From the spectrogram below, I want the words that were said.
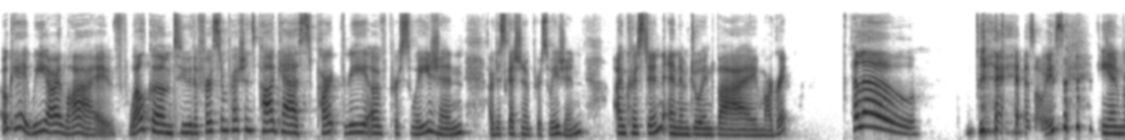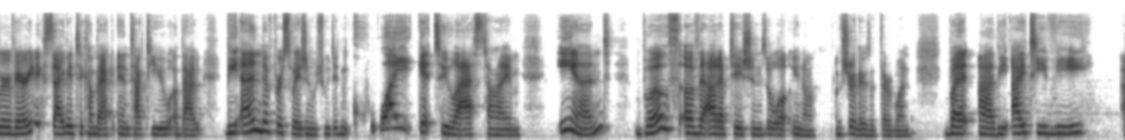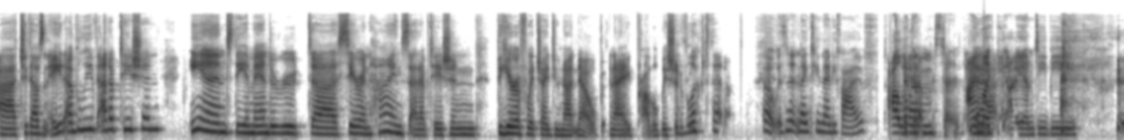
Okay, we are live. Welcome to the First Impressions podcast, part three of Persuasion, our discussion of persuasion. I'm Kristen and I'm joined by Margaret. Hello. As always. and we're very excited to come back and talk to you about the end of Persuasion, which we didn't quite get to last time, and both of the adaptations. Well, you know, I'm sure there's a third one, but uh, the ITV uh, 2008, I believe, adaptation, and the Amanda Root uh, Ciarán Hinds adaptation, the year of which I do not know, and I probably should have looked that up. Oh, isn't it 1995? I'll look um, it up, um, Kristen. I'm yeah. like the IMDb.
